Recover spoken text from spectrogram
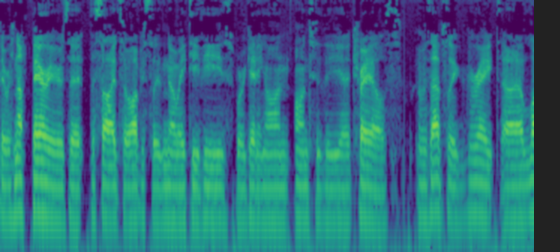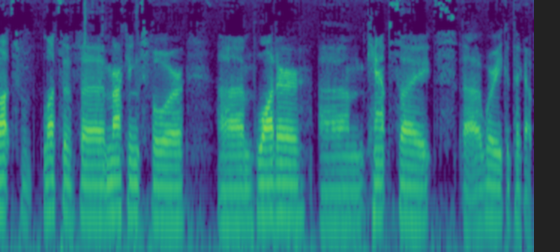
there was enough barriers at the side, so obviously no ATVs were getting on onto the uh, trails. It was absolutely great. Uh, lots, lots of uh, markings for um, water, um, campsites, uh, where you could pick up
